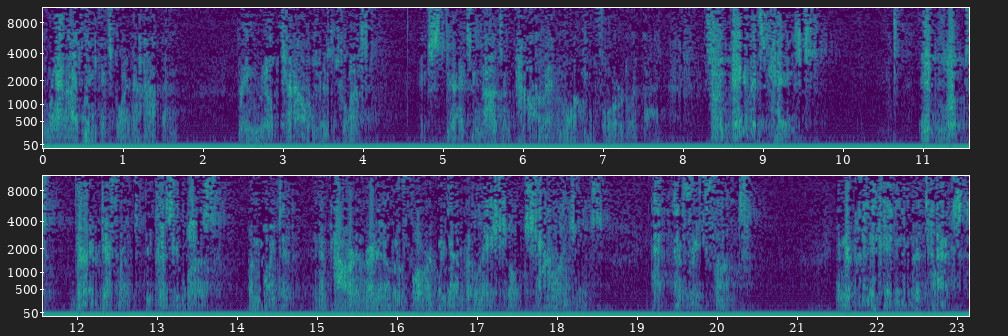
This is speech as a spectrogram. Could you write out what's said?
when I think it's going to happen, bring real challenges to us experiencing God's empowerment and walking forward with that. So in David's case, it looked very different because he was anointed and empowered and ready to move forward, but he had relational challenges at every front. And they're kind of hidden in the text,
